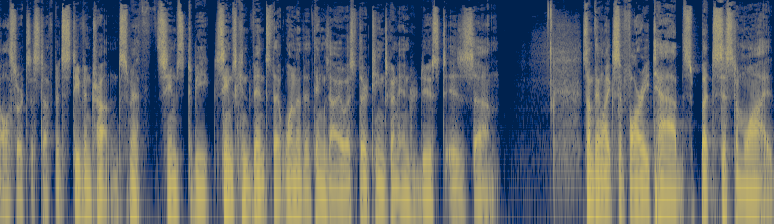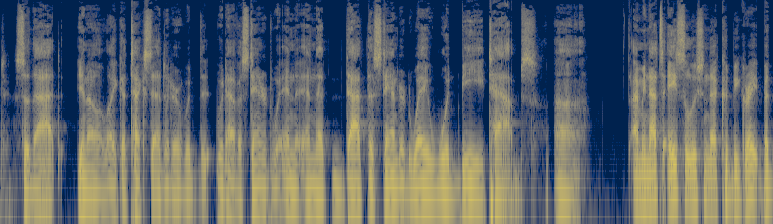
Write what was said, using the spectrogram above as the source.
all sorts of stuff. But Steven Troughton Smith seems to be seems convinced that one of the things iOS 13 is going to introduce is um, something like Safari tabs, but system wide, so that you know, like a text editor would would have a standard way, and and that that the standard way would be tabs. Uh, I mean, that's a solution that could be great, but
